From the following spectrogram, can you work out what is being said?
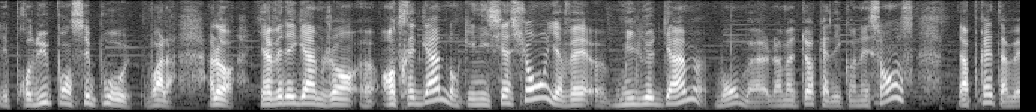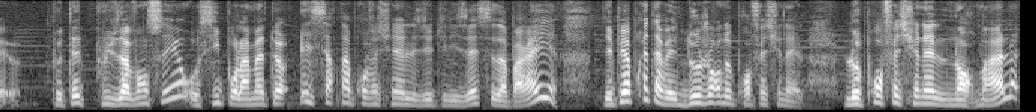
des produits pensés pour eux. Voilà. Alors, il y avait des gammes genre entrée de gamme, donc initiation, il y avait milieu de gamme, bon, bah, l'amateur qui a des connaissances. Après, tu avais peut-être plus avancé, aussi pour l'amateur et certains professionnels les utilisaient, ces appareils. Et puis après, tu avais deux genres de professionnels. Le professionnel normal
